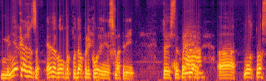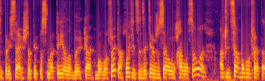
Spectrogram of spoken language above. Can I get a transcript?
мне кажется, это было бы куда прикольнее смотреть. То есть, например, Да. А, ну вот просто представь, что ты посмотрела бы, как Боба Фетт охотится за тем же самым Ханом Соло от лица Боба Фетта.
